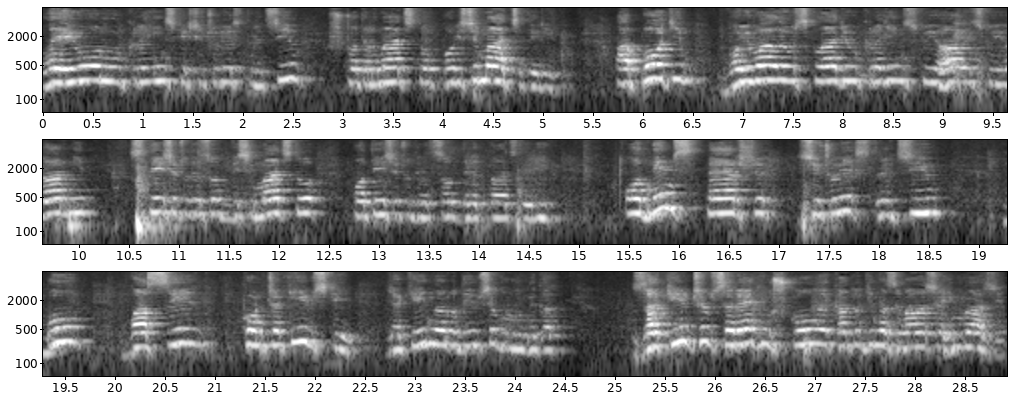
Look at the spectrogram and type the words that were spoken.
легіону українських січових стрільців з 14 по 18 рік, а потім воювали у складі української Галицької армії з 1918 по 1919 рік. Одним з перших січових стрільців був Василь Кончаківський, який народився в Рудниках, закінчив середню школу, яка тоді називалася гімназія.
